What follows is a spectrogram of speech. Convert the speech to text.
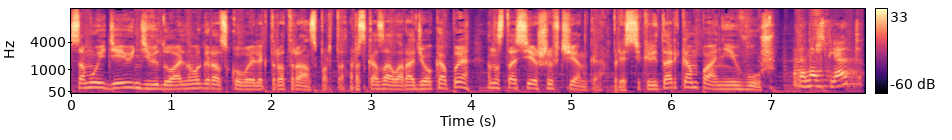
саму идею индивидуального городского электротранспорта, рассказала Радио КП Анастасия Шевченко, пресс-секретарь компании ВУШ. На наш взгляд,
